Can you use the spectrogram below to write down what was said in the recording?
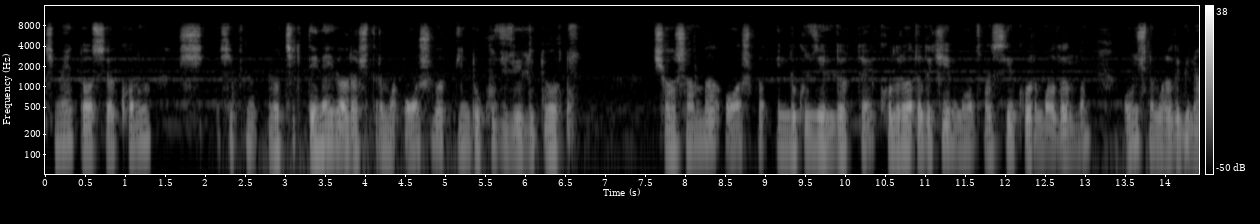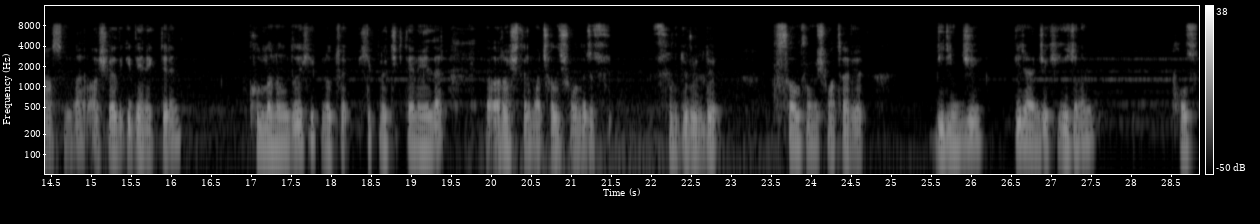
kime dosya konu hipnotik deney ve araştırma 10 Şubat 1954 Çarşamba 10 Şubat 1954'te Colorado'daki Mount Massive koruma alanının 13 numaralı binasında aşağıdaki deneklerin kullanıldığı hipnoto- hipnotik deneyler ve araştırma çalışmaları sü- sürdürüldü. Kısaltılmış materyal. Birinci, bir önceki gecenin post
